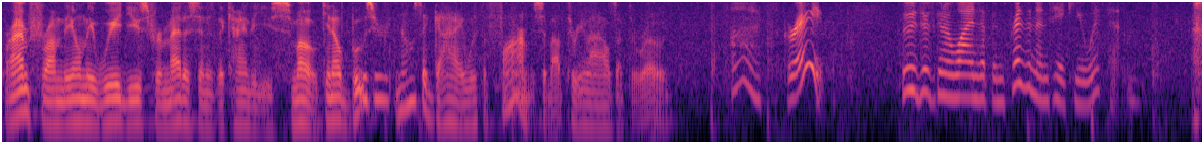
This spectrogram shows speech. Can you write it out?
Where I'm from, the only weed used for medicine is the kind that you smoke. You know, Boozer knows a guy with a farm. It's about three miles up the road. Oh, that's great. Boozer's gonna wind up in prison and take you with him.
